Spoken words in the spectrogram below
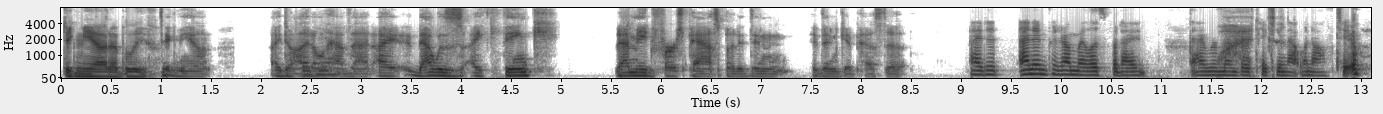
Dig me out, I believe. Dig me out. I don't. I don't Me have that. I that was. I think that made first pass, but it didn't. It didn't get past it. I did. I didn't put it on my list, but I I remember What? taking that one off too.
